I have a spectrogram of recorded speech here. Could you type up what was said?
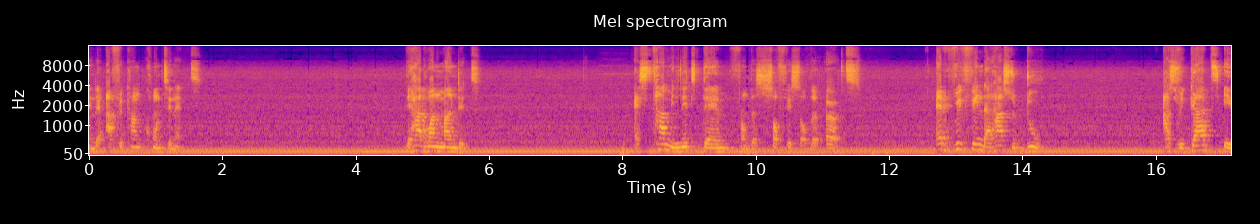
in the African continent. They had one mandate exterminate them from the surface of the earth everything that has to do as regards a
